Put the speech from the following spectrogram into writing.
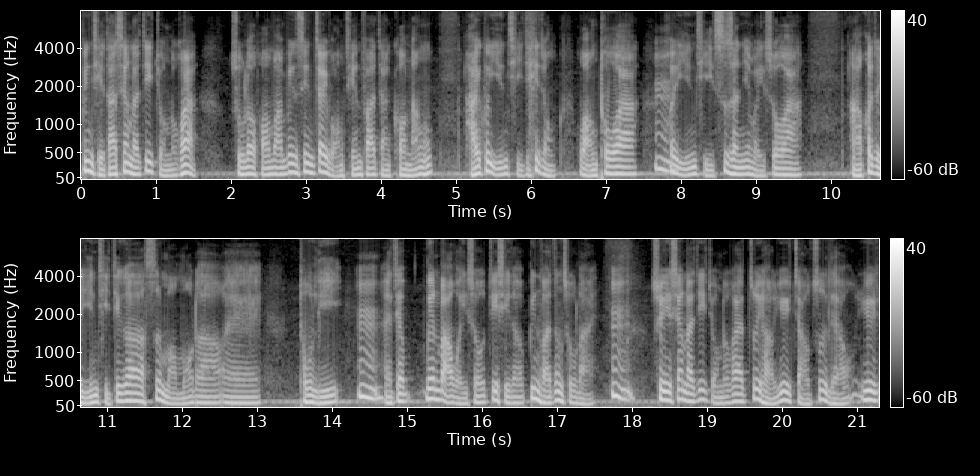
并且他像他这种的话，除了黄斑变性再往前发展，可能还会引起这种网脱啊，嗯。会引起视神经萎缩啊，啊或者引起这个视网膜的呃脱离，嗯。呃叫面包萎缩这些的并发症出来。嗯。所以像他这种的话，最好越早治疗越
